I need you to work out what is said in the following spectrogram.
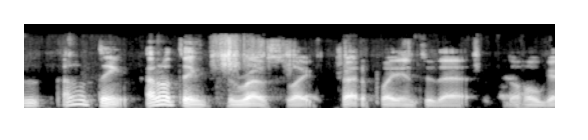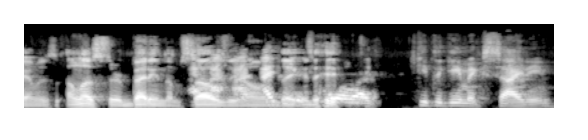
I don't think I don't think the refs like try to play into that the whole game is unless they're betting themselves. You know, I, I they, they, like keep the game exciting.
